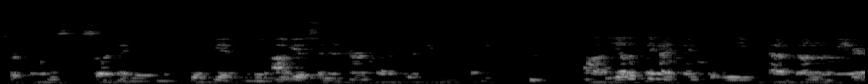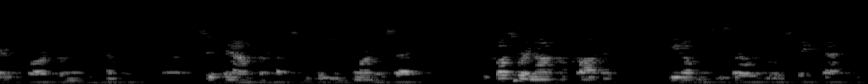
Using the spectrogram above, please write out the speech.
certain illnesses. So I think there's the, the obvious and inherent benefit of. Uh, the other thing I think that we have done, and I've shared with can uh, sit down perhaps in different form, is that because we're not for profit, we don't necessarily to state taxes.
